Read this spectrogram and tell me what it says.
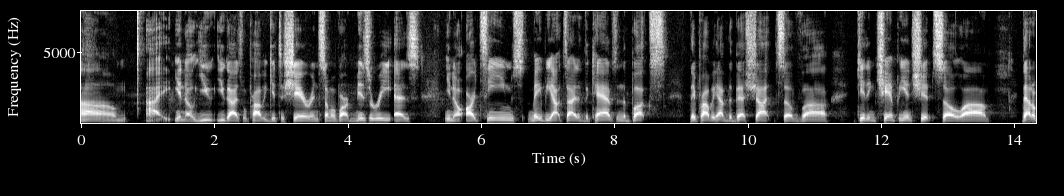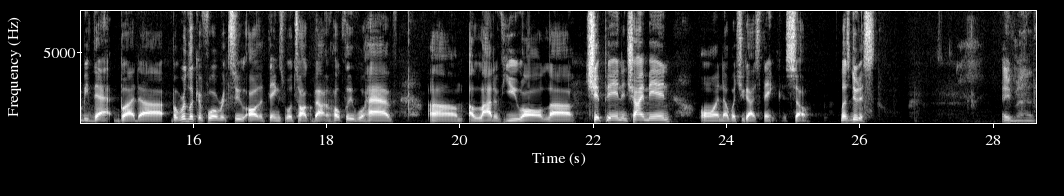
Um, I, you know, you you guys will probably get to share in some of our misery as you know our teams, maybe outside of the Cavs and the Bucks, they probably have the best shots of uh, getting championships. So uh, that'll be that. But uh, but we're looking forward to all the things we'll talk about, and hopefully we'll have um, a lot of you all uh, chip in and chime in on uh, what you guys think. So let's do this. Hey man,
